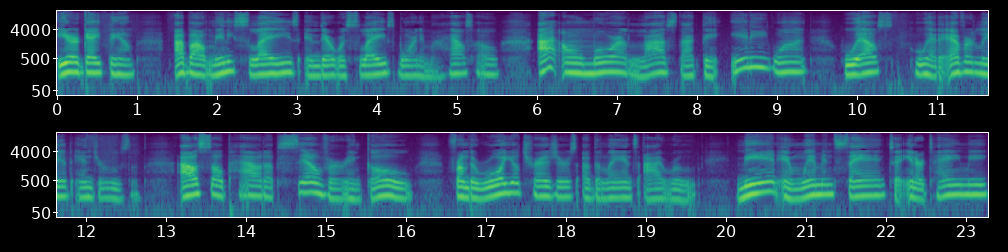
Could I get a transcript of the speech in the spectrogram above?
irrigate them. I bought many slaves, and there were slaves born in my household. I owned more livestock than anyone who else who had ever lived in Jerusalem. I also piled up silver and gold from the royal treasures of the lands I ruled. Men and women sang to entertain me,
